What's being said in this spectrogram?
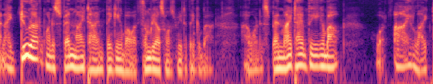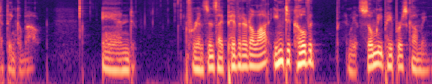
and i do not want to spend my time thinking about what somebody else wants me to think about. I want to spend my time thinking about what i like to think about. And for instance, I pivoted a lot into COVID, and we have so many papers coming.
